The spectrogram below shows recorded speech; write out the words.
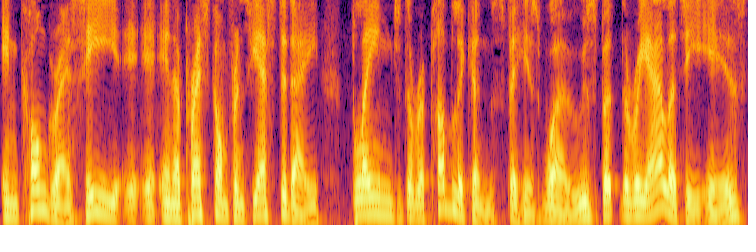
in Congress. He, in a press conference yesterday, blamed the Republicans for his woes, but the reality is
